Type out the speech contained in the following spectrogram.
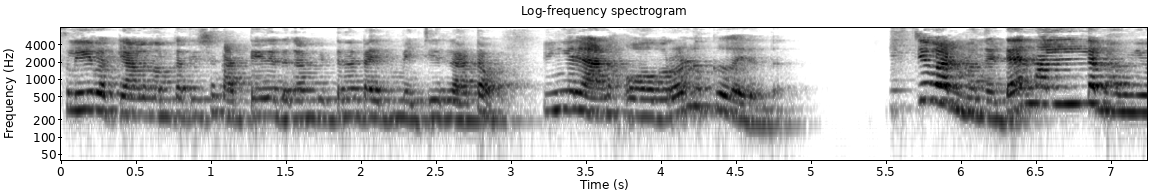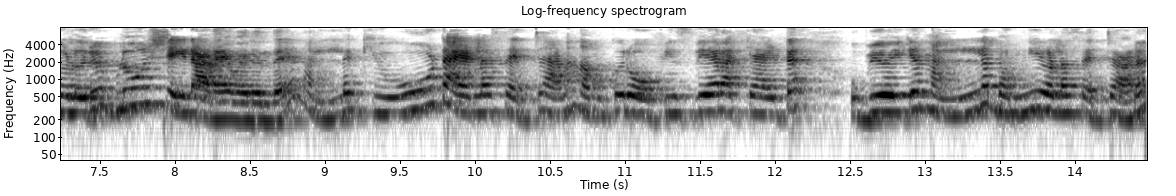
സ്ലീവ് ഒക്കെയാണ് നമുക്ക് അത്യാവശ്യം കട്ട് ചെയ്തെടുക്കാൻ കിട്ടുന്ന ടൈപ്പ് മെറ്റീരിയൽ ആട്ടോ ഇങ്ങനെയാണ് ഓവറോൾ ലുക്ക് വരുന്നത്. നെക്സ്റ്റ് വൺ വന്നിട്ട് നല്ല ഭംഗിയുള്ള ഒരു ബ്ലൂ ഷെയ്ഡ് ആണ് വരുന്നത് നല്ല ക്യൂട്ട് ആയിട്ടുള്ള സെറ്റ് ആണ്. നമുക്കൊരു ഓഫീസ് വെയർ ഒക്കെ ആയിട്ട് ഉപയോഗിക്കാൻ നല്ല ഭംഗിയുള്ള സെറ്റ് ആണ്.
